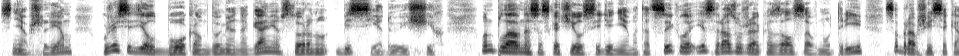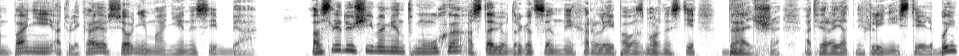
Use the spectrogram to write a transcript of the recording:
сняв шлем, уже сидел боком двумя ногами в сторону беседующих. Он плавно соскочил с сиденья мотоцикла и сразу же оказался внутри собравшейся компании, отвлекая все внимание на себя. А в следующий момент Муха, оставив драгоценный Харлей по возможности дальше от вероятных линий стрельбы,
